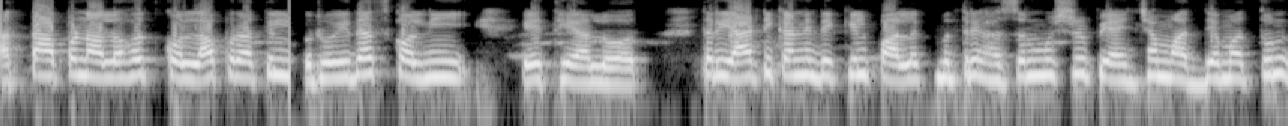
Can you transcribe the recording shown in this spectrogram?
आता आपण आलो आहोत कोल्हापुरातील रोहिदास कॉलनी येथे आलो आहोत. तर या ठिकाणी देखील पालकमंत्री हसन मुश्रीफ यांच्या माध्यमातून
